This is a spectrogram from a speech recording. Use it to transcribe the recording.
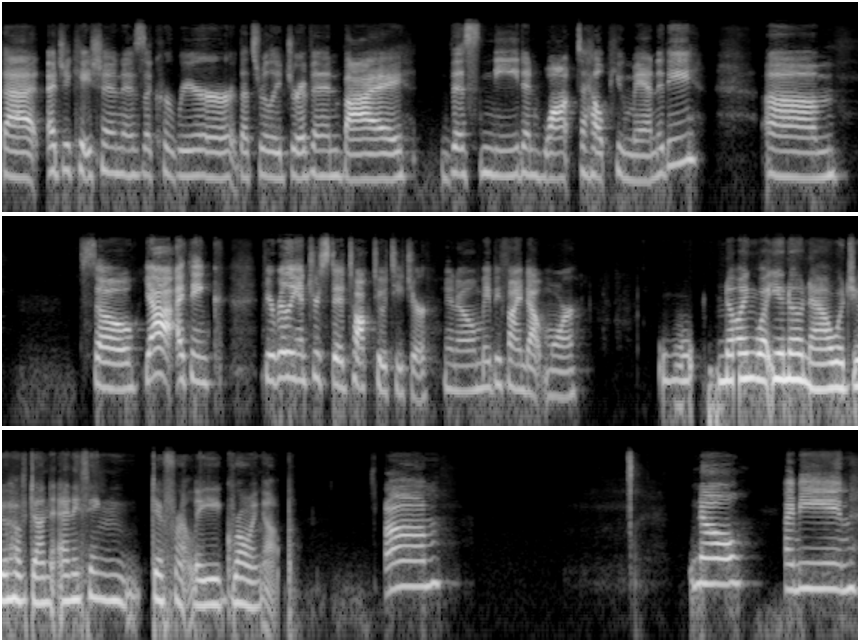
that education is a career that's really driven by this need and want to help humanity. Um, so yeah, I think if you're really interested, talk to a teacher. You know, maybe find out more. Knowing what you know now, would you have done anything differently growing up? Um, no, I mean,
